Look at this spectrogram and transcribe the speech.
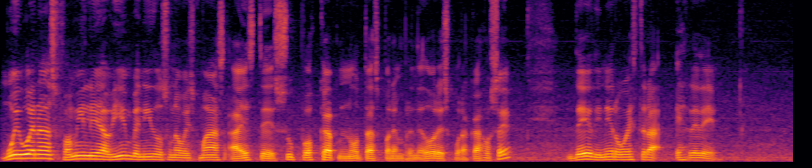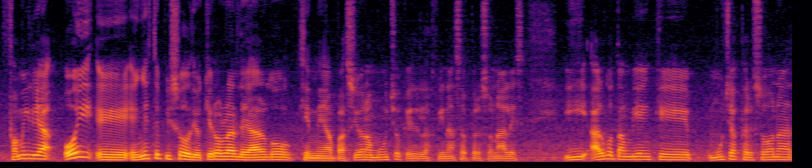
Muy buenas familia, bienvenidos una vez más a este subpodcast Notas para Emprendedores por acá José de Dinero Extra RD. Familia, hoy eh, en este episodio quiero hablar de algo que me apasiona mucho, que es las finanzas personales y algo también que muchas personas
